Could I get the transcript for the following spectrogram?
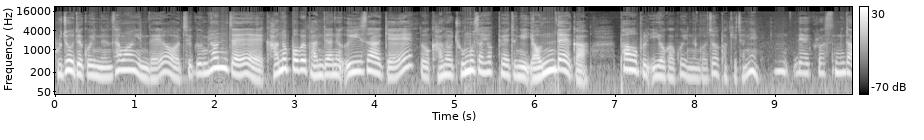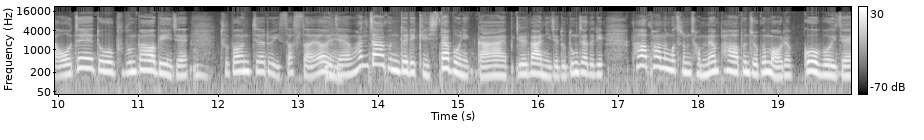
고조되고 있는 상황인데요. 지금 현재 간호법을 반대하는 의사계 또 간호조무사 협회 등의 연대가 파업을 이어가고 있는 거죠, 박 기자님? 음, 네, 그렇습니다. 어제도 부분 파업이 이제 음. 두 번째로 있었어요. 네. 이제 환자분들이 계시다 보니까 일반 이제 노동자들이 파업하는 것처럼 전면 파업은 조금 어렵고 뭐 이제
